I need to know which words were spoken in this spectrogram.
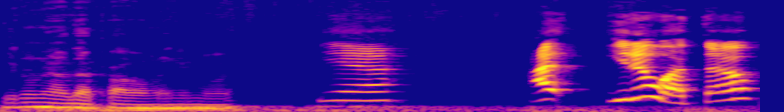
We don't have that problem anymore. Yeah. I you know what though?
